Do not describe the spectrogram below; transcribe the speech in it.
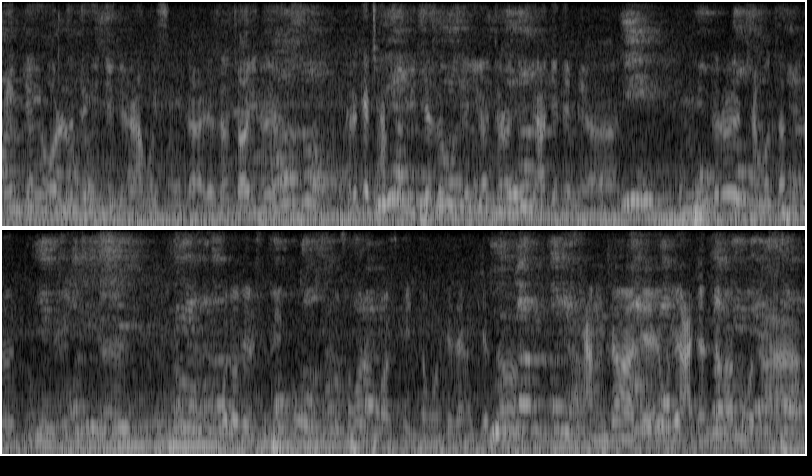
굉장히 원론적인 얘기를 하고 있습니다. 그래서 저희는 그렇게 자꾸 밑에서 무슨 이런저런 얘기 하게 되면 국민들을 잘못하면은 국민들이 호도될 수도 있고 또 속아 넘어갈 수도 있다고 그렇게 생각해서 당당하게 우리 아젠다가 뭐다.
